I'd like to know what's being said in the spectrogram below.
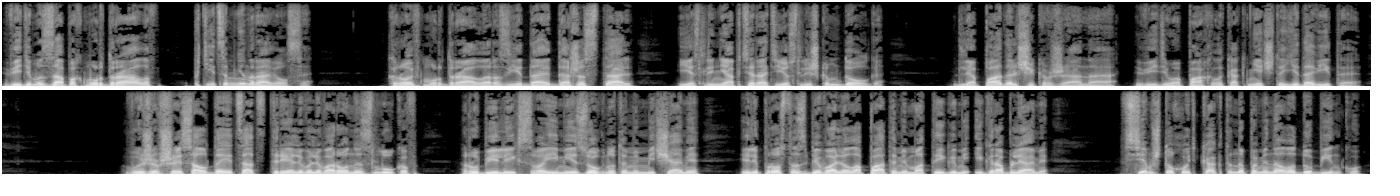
Видимо, запах мурдралов птицам не нравился. Кровь мурдрала разъедает даже сталь, если не обтирать ее слишком долго. Для падальщиков же она, видимо, пахла как нечто ядовитое. Выжившие солдейцы отстреливали ворон из луков, рубили их своими изогнутыми мечами или просто сбивали лопатами, мотыгами и граблями, всем, что хоть как-то напоминало дубинку.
